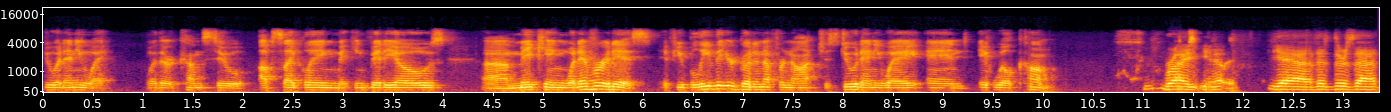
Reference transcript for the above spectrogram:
do it anyway. Whether it comes to upcycling, making videos, uh, making whatever it is, if you believe that you're good enough or not, just do it anyway, and it will come. right you know yeah there, there's that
